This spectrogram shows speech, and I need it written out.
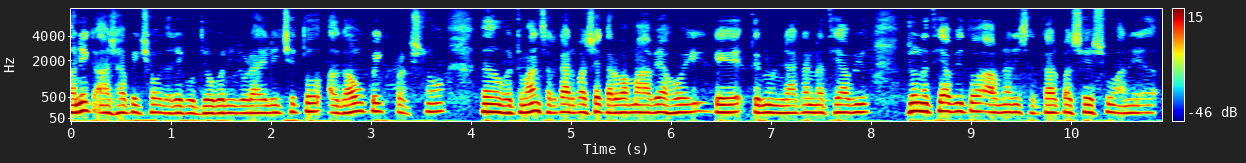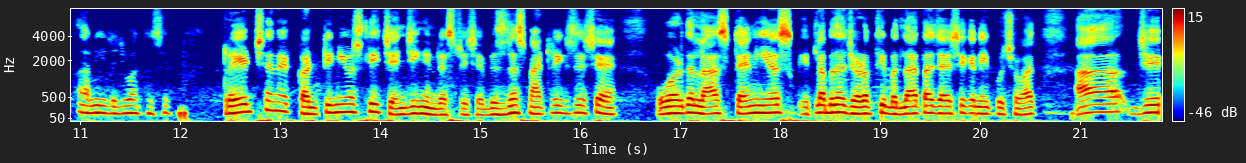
અનેક આશા અપેક્ષાઓ દરેક ઉદ્યોગોની જોડાયેલી છે. તો અગાઉ કોઈક પ્રશ્નો વર્તમાન સરકાર પાસે કરવામાં આવ્યા હોય કે તેનું નિરાકરણ નથી આવ્યું? જો નથી આવ્યું તો આવનારી સરકાર પાસે શું આની આની રજૂઆત થશે ટ્રેડ છે ને કન્ટિન્યુઅસલી ચેન્જિંગ ઇન્ડસ્ટ્રી છે. બિઝનેસ મેટ્રિક્સ જે છે over the last ten years એટલા બધા ઝડપથી બદલાતા જાય છે કે નહીં, પૂછો વાત. આ જે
